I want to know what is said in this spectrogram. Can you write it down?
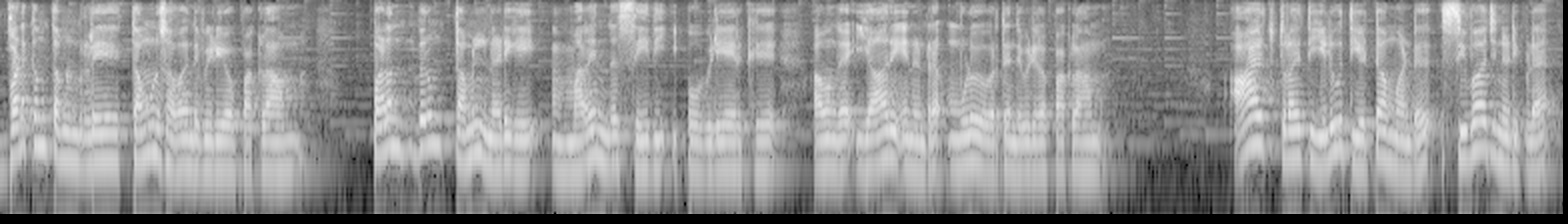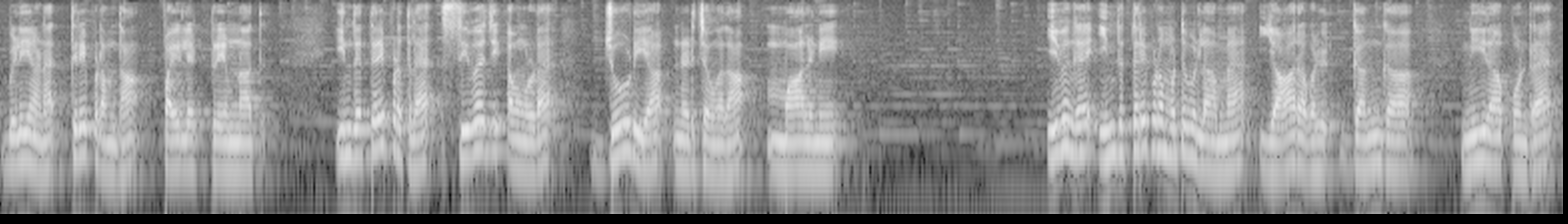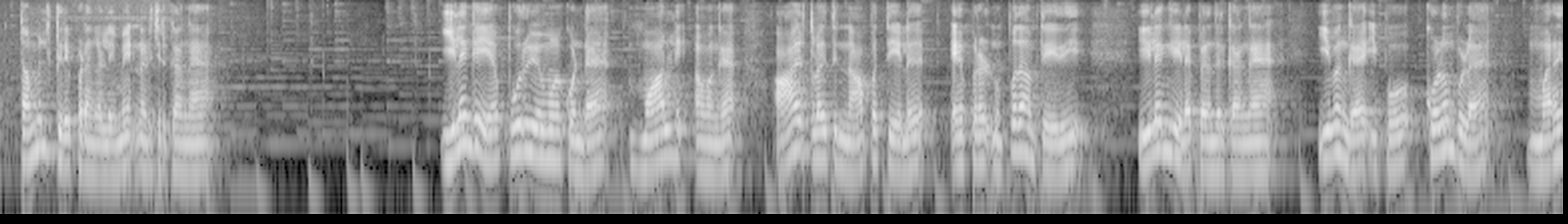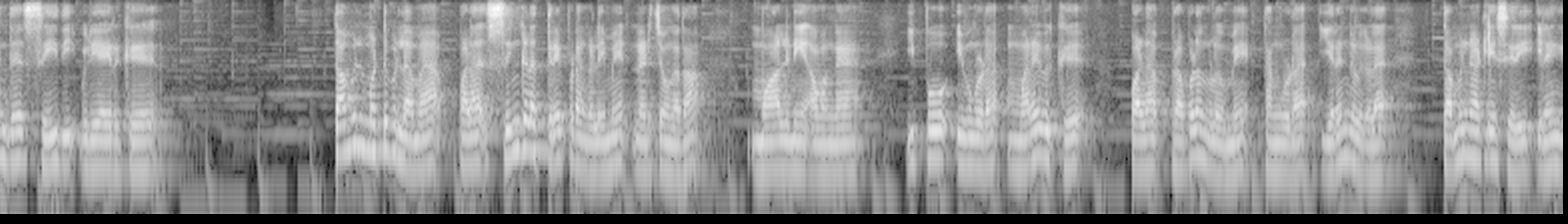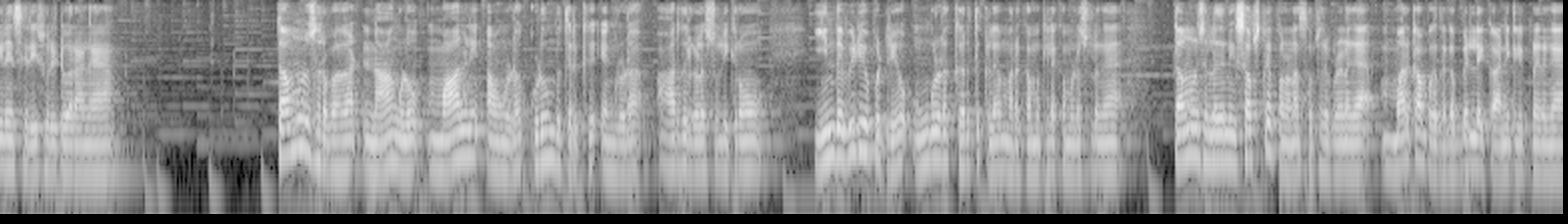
வணக்கம் தமிழ் நண்பர்களே. தமிழ் சபா இந்த வீடியோ பார்க்கலாம். பழம்பெரும் தமிழ் நடிகை மறைந்த செய்தி இப்போது வெளியே இருக்கு. அவங்க யார் என்னென்ற முழு விவரத்தை இந்த வீடியோவில் பார்க்கலாம். ஆயிரத்தி தொள்ளாயிரத்தி எழுபத்தி எட்டாம் ஆண்டு சிவாஜி நடிப்பில் வெளியான திரைப்படம் தான் பைலட் பிரேம்நாத். இந்த திரைப்படத்தில் சிவாஜி அவங்களோட ஜோடியாக நடித்தவங்க தான் மாலினி. இவங்க இந்த திரைப்படம் மட்டும் இல்லாமல் யார் அவள் கங்கா நீலா போன்ற தமிழ் திரைப்படங்கள்லையுமே நடிச்சிருக்காங்க. இலங்கையை பூர்வீகமாக கொண்ட மாலினி அவங்க ஆயிரத்தி தொள்ளாயிரத்தி நாற்பத்தி ஏழு ஏப்ரல் முப்பதாம் தேதி இலங்கையில் பிறந்திருக்காங்க. இவங்க இப்போது கொழும்புல மறைந்த செய்தி வெளியாயிருக்கு. தமிழ் மட்டும் இல்லாமல் பல சிங்கள திரைப்படங்களையுமே நடித்தவங்க தான் மாலினி அவங்க. இப்போது இவங்களோட மறைவுக்கு பல பிரபலங்களுமே தங்களோட இரங்கல்களை தமிழ்நாட்டிலையும் சரி இலங்கையிலையும் சரி சொல்லிட்டு வராங்க. தமிழ் சார்பாக நாங்களும் மாலினி அவங்களோட குடும்பத்திற்கு எங்களோட ஆறுதல்களை சொல்லிக்கிறோம். இந்த வீடியோ பற்றிய உங்களோட கருத்துக்களை மறக்காமல் கீழே கமெண்ட்டில் சொல்லுங்கள் தமிழ் சொல்லுறது நீங்கள் சப்ஸ்கிரைப் பண்ணலாம் சப்ஸ்கிரைப் பண்ணுங்கள் மறக்காம பக்கத்தில் இருக்க பெல் ஐக்கானி கிளிக் பண்ணிடுங்க.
